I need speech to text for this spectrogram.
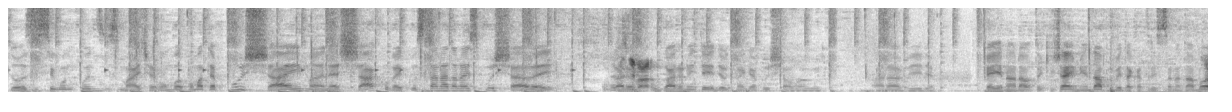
12 segundos por Smite. Vamos, vamos até puxar, hein, mano. É chaco, velho. Custa nada nós puxar, velho. O Garo não entendeu como é que é puxar o bagulho. Maravilha. Quer ir na Arauto aqui já emendar? Aproveitar que a Tristana tá bot?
